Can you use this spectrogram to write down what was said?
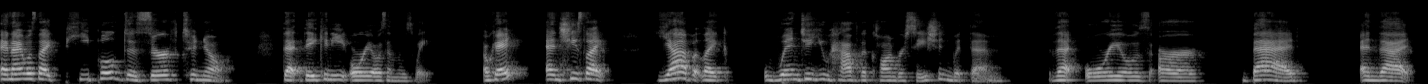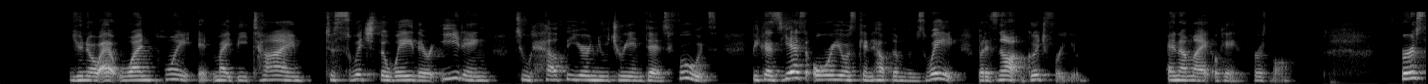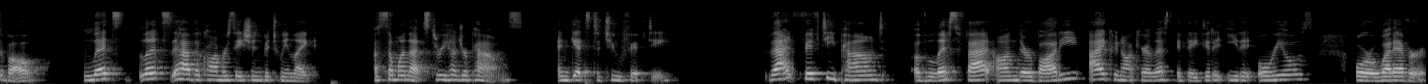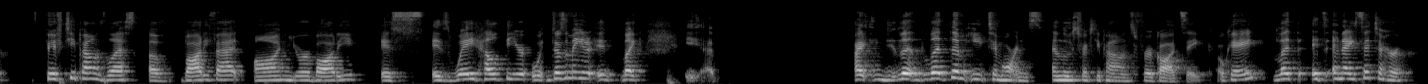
And i was like people deserve to know that they can eat oreos and lose weight. Okay? And she's like yeah but like when do you have the conversation with them that oreos are bad and that you know, at one point, it might be time to switch the way they're eating to healthier, nutrient dense foods. Because, yes, Oreos can help them lose weight, but it's not good for you. And I'm like, okay, first of all, first of all, let's let's have the conversation between like a, someone that's 300 pounds and gets to 250 that 50 pound of less fat on their body i could not care less if they didn't eat it oreos or whatever 50 pounds less of body fat on your body is is way healthier it doesn't make it like I let, let them eat Tim Hortons and lose 50 pounds for God's sake. Okay. Let it's and I said to her,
